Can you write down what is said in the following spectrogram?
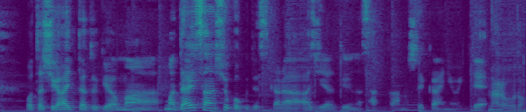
私が入った時は、まあ、まあ第三諸国ですからアジアというようなサッカーの世界において。なるほど、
